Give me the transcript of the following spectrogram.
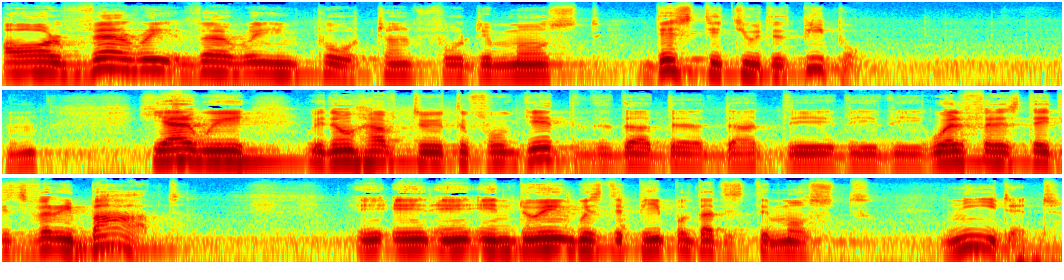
are very, very important for the most destituted people. Hmm? Here we, we don't have to, to forget that, that, that the, the, the, welfare state is very bad in, in, in doing with the people that is the most needed.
